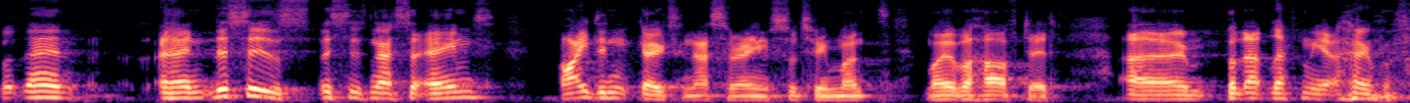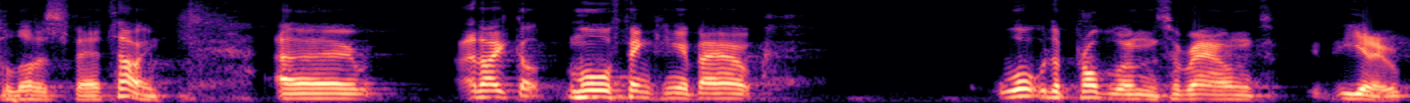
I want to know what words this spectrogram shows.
But then, and this is, this is NASA Ames. I didn't go to NASA Ames for two months, my other half did, um, but that left me at home with a lot of spare time. Um, and I got more thinking about what were the problems around, you know,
